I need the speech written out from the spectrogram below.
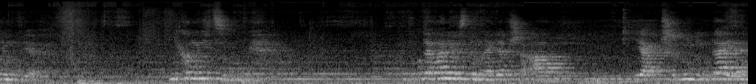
tym nie mówię. Nikomu nic nie mówię. W udawaniu jestem najlepsza, a jak przed nimi udaję,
